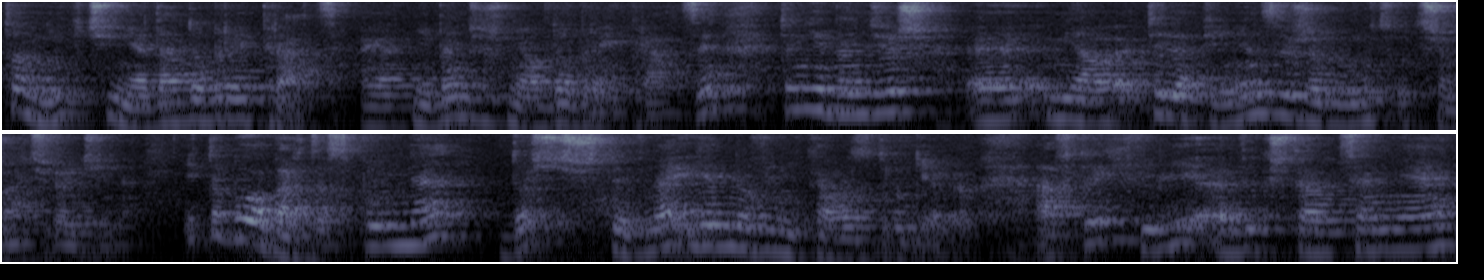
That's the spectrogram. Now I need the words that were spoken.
to nikt ci nie da dobrej pracy. A jak nie będziesz miał dobrej pracy, to nie będziesz e, miał tyle pieniędzy, żeby móc utrzymać rodzinę. I to było bardzo spójne, dość sztywne i jedno wynikało z drugiego. A w tej chwili wykształcenie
